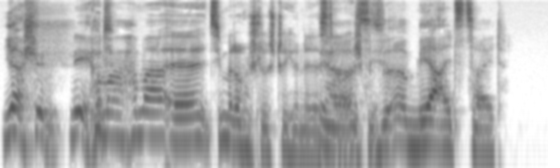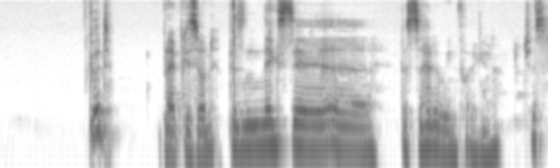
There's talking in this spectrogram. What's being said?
Ja, schön. Nee, haben wir, haben wir, äh, ziehen wir doch einen Schlussstrich unter das Ja, es ist äh, mehr als Zeit. Gut. Bleibt gesund. Bis nächste, äh, bis zur Halloween-Folge. Ne? Tschüss.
